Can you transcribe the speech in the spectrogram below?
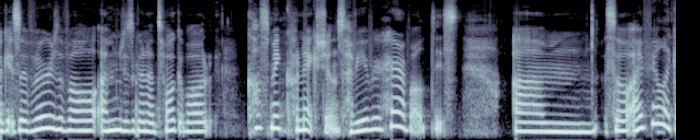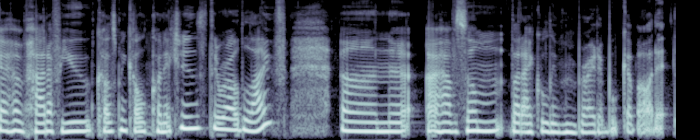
okay, so first of all, I'm just to talk about cosmic connections. Have you ever heard about this? Um, so I feel like I have had a few cosmical connections throughout life, and I have some that I could even write a book about it.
